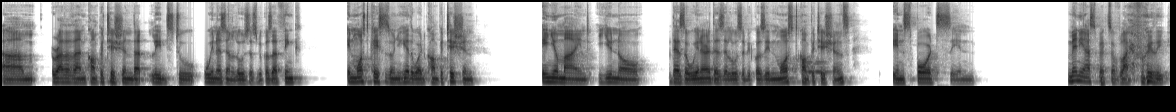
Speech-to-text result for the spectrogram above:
um, rather than competition that leads to winners and losers? Because I think in most cases, when you hear the word competition, in your mind, you know there's a winner, there's a loser, because in most competitions, in sports, in many aspects of life, really,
